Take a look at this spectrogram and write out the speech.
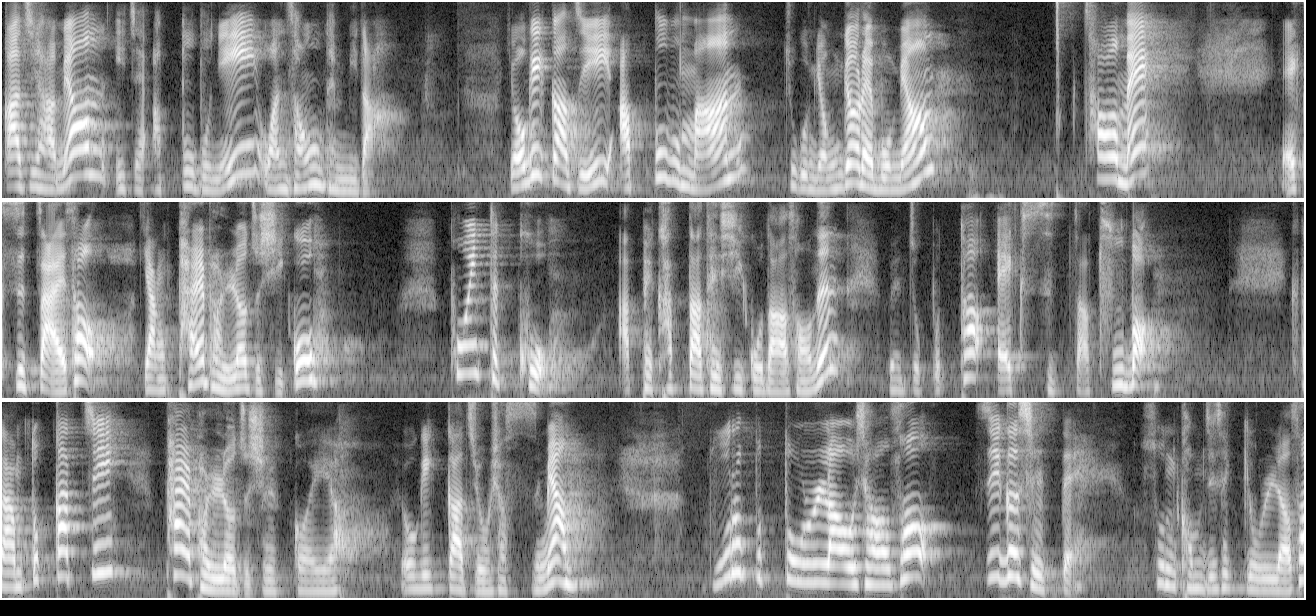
까지 하면 이제 앞부분이 완성됩니다. 여기까지 앞부분만 조금 연결해보면 처음에 X자에서 양팔 벌려주시고 포인트 코 앞에 갖다 대시고 나서는 왼쪽부터 X자 두 번. 그 다음 똑같이 팔 벌려주실 거예요. 여기까지 오셨으면 무릎부터 올라오셔서 찍으실 때 손 검지 새끼 올려서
